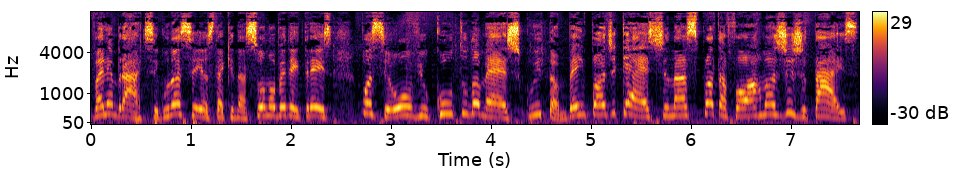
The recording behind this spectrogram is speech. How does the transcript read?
Vai lembrar, de segunda a sexta, aqui na sua 93, você ouve o culto doméstico e também podcast nas plataformas digitais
